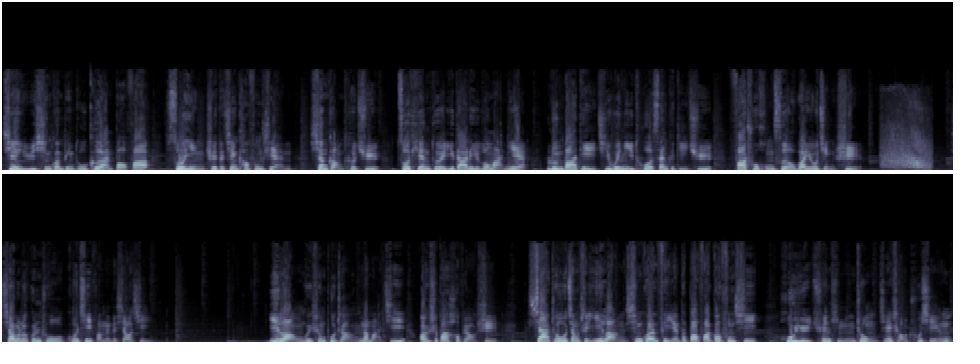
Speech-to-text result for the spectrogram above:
鉴于新冠病毒个案爆发所引致的健康风险，香港特区昨天对意大利罗马涅、伦巴第及威尼托三个地区发出红色外游警示。下面来关注国际方面的消息。伊朗卫生部长纳马基二十八号表示，下周将是伊朗新冠肺炎的爆发高峰期，呼吁全体民众减少出行。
